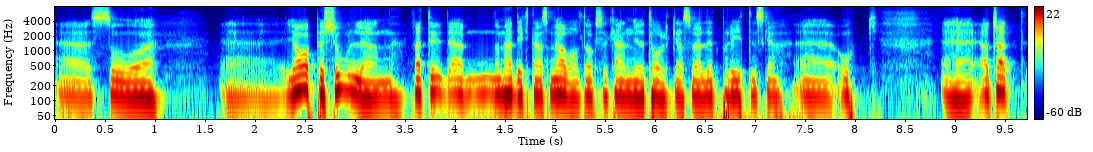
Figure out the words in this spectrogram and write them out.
eh, så eh, jag personligen, för att det, de här dikterna som jag har valt också kan ju tolkas väldigt politiska. Eh, och eh, jag tror att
